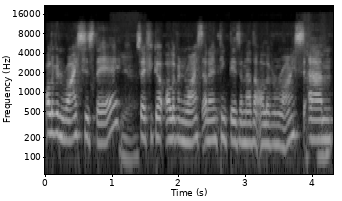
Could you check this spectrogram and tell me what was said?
Olive and Rice is there. Yeah. So if you go Olive and Rice, I don't think there's another Olive and Rice. Um,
